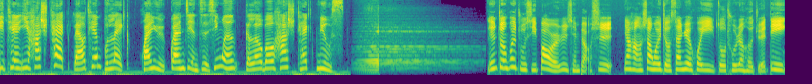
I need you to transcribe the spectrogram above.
一天一 hashtag 聊天不累，寰宇关键字新闻 global hashtag news。联准会主席鲍尔日前表示，央行尚未就三月会议做出任何决定，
